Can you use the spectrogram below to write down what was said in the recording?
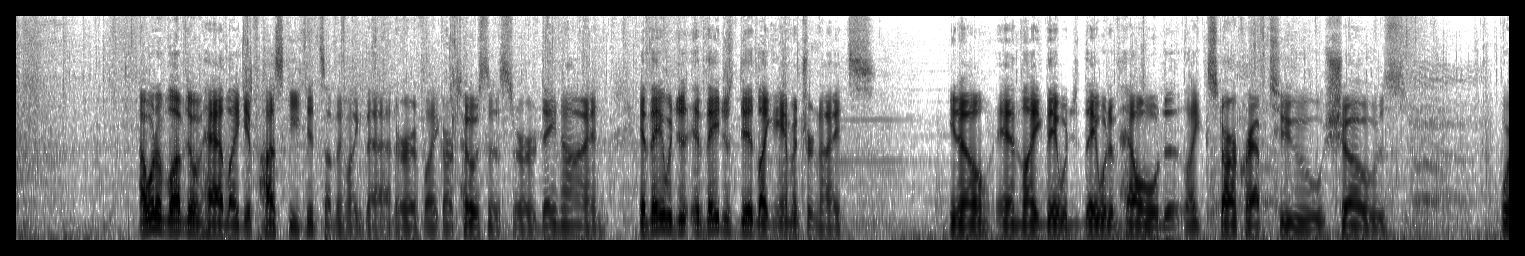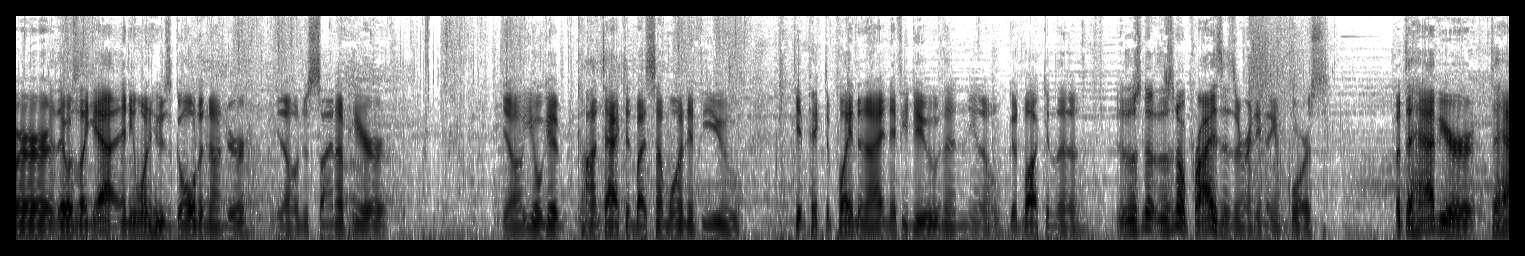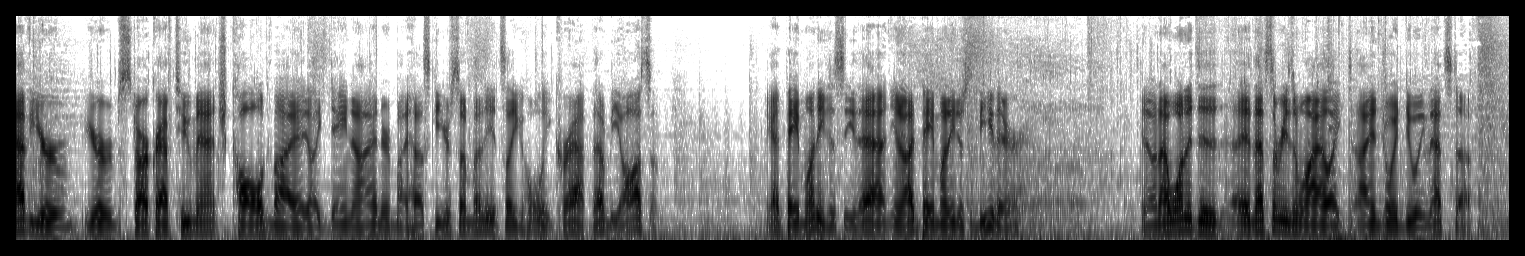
I would have loved to have had like if Husky did something like that, or if like Artosis or Day Nine, if they would if they just did like amateur nights, you know, and like they would they would have held like StarCraft two shows where there was like yeah anyone who's gold and under, you know, just sign up here. You know, you'll get contacted by someone if you get picked to play tonight, and if you do, then you know, good luck in the. There's no there's no prizes or anything, of course. But to have your to have your your StarCraft two match called by like Day Nine or by Husky or somebody, it's like holy crap, that would be awesome. Like I'd pay money to see that. You know, I'd pay money just to be there. You know, and I wanted to, and that's the reason why I like I enjoyed doing that stuff.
